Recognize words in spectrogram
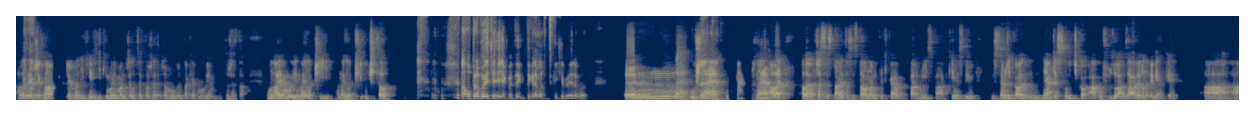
Ale to je Mhm. všechno, všechno díky, díky mojí manželce, to, že, že mluvím tak, jak mluvím, protože to, ona je můj nejlepší, nejlepší učitel. A opravuje tě i jako ty, ty gramatické chyby, nebo? E, ne, už Ne. ne, už ne, už ne, ale, ale občas se stane, to se stalo nám teďka pár dní zpátky, myslím, když jsem říkal nějaké slovíčko a už v závěru nevím jaké. A, a,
